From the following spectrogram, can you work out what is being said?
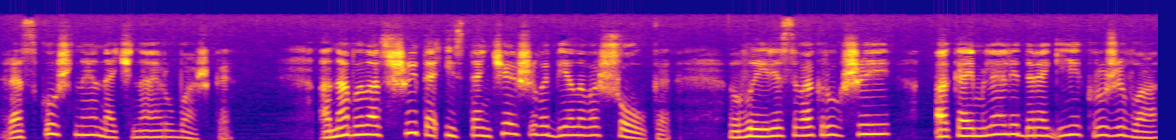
роскошная ночная рубашка. Она была сшита из тончайшего белого шелка, вырез вокруг шеи окаймляли дорогие кружева,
